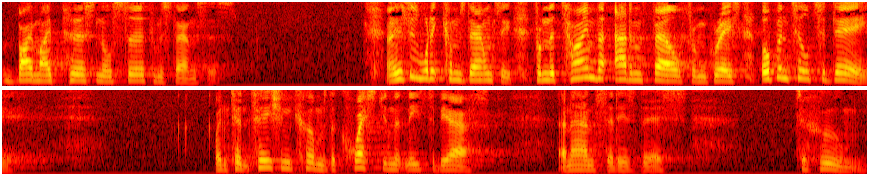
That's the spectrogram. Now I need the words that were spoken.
by my personal circumstances. And this is what it comes down to. From the time that Adam fell from grace up until today, when temptation comes, the question that needs to be asked and answered is this To whom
